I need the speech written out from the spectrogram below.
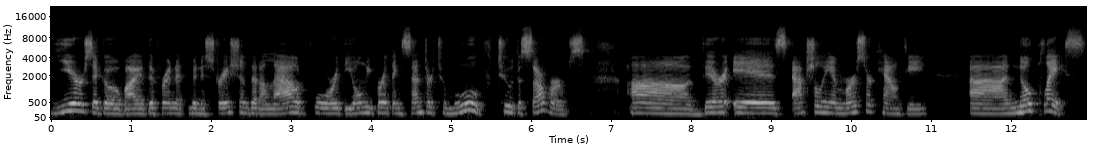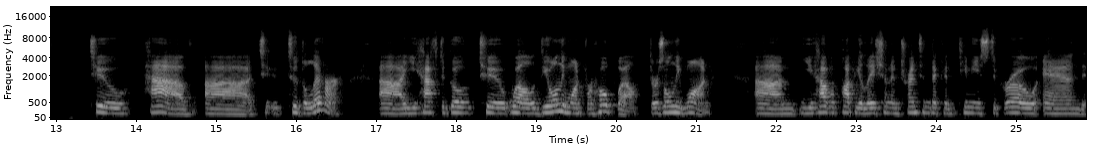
years ago by a different administration that allowed for the only birthing center to move to the suburbs. Uh, there is actually in Mercer County uh, no place to have uh, to, to deliver uh, you have to go to, well, the only one for Hopewell, there's only one. Um, you have a population in Trenton that continues to grow and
